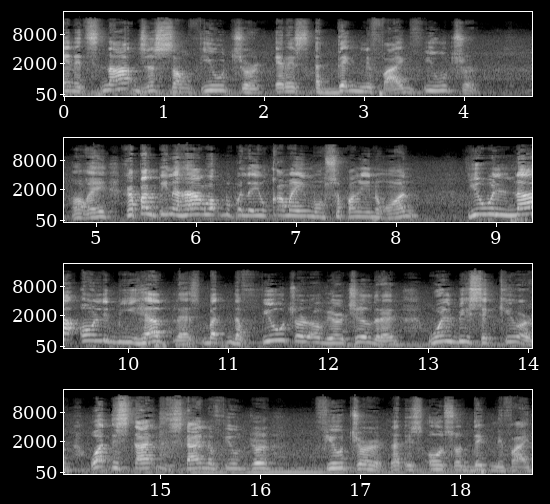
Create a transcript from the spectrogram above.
and it's not just some future, it is a dignified future. Okay? Kapag pinahawak mo pala yung kamay mo sa Panginoon, you will not only be helpless, but the future of your children will be secured. What is that, this kind of future? Future that is also dignified.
